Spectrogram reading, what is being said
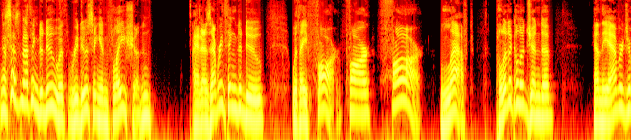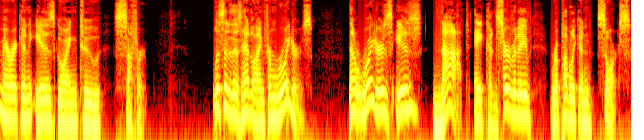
this has nothing to do with reducing inflation. It has everything to do with a far, far, far left political agenda, and the average American is going to suffer. Listen to this headline from Reuters. Now, Reuters is not a conservative Republican source.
